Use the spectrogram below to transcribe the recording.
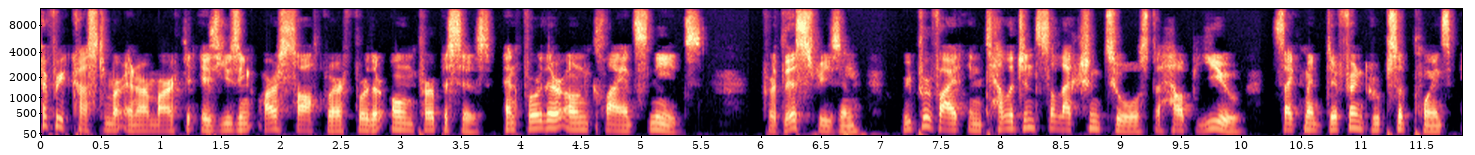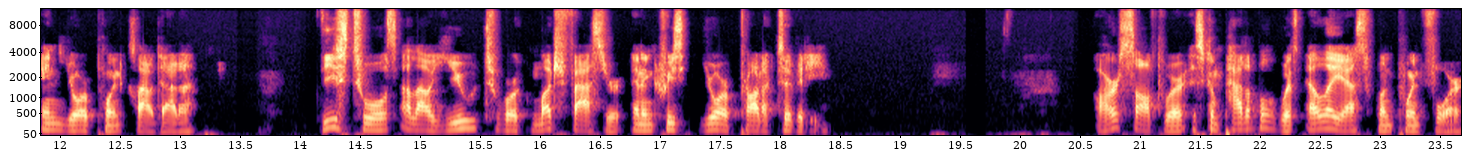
Every customer in our market is using our software for their own purposes and for their own clients' needs. For this reason, we provide intelligent selection tools to help you segment different groups of points in your point cloud data. These tools allow you to work much faster and increase your productivity. Our software is compatible with LAS 1.4,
